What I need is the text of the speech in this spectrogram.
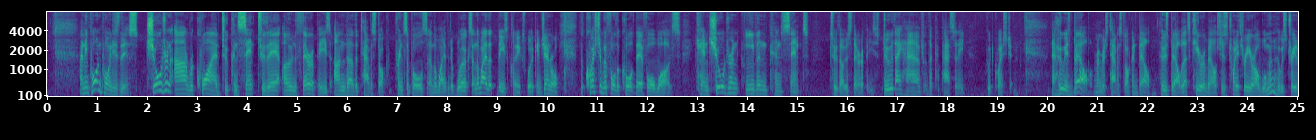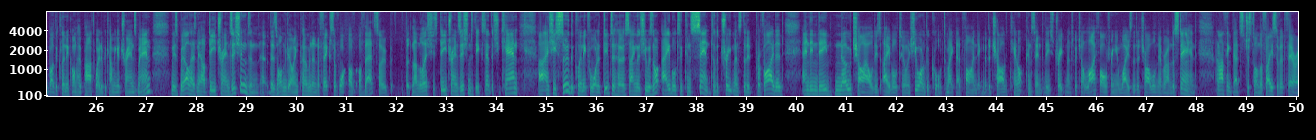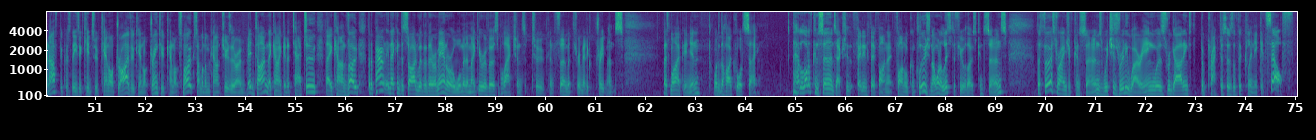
An important point is this children are required to consent to their own therapies under the Tavistock principles and the way that it works and the way that these clinics work in general. The question before the court, therefore, was can children even consent to those therapies? Do they have the capacity? Good question. Now, who is Bell? Remember, it's Tavistock and Bell. Who's Bell? Well, that's Keira Bell. She's a 23-year-old woman who was treated by the clinic on her pathway to becoming a trans man. Ms. Bell has now detransitioned, and uh, there's ongoing permanent effects of, what, of, of, that. So, but nonetheless, she's detransitioned to the extent that she can, uh, and she sued the clinic for what it did to her, saying that she was not able to consent to the treatments that it provided, and indeed, no child is able to. And she wanted the court to make that finding that a child cannot consent to these treatments, which are life-altering in ways that a child will never understand. And I think that's just on the face of it fair enough because these are kids who cannot drive, who cannot drink, who cannot smoke. Some of them can't choose their own bedtime. They can't get a tattoo. They can't vote. But apparently they can decide whether they're a man or a woman and make irreversible actions to confirm it through medical treatments. That's my opinion. What did the High Court say? They had a lot of concerns actually that fed into their final, conclusion. I want to list a few of those concerns. The first range of concerns, which is really worrying, was regarding the practices of the clinic itself.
